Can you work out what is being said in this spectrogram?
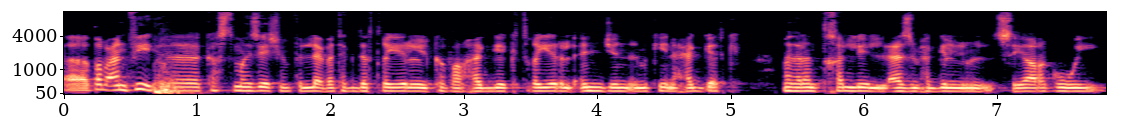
آه، طبعا فيه customization في اللعبة. تقدر تغير الكفر حقك تغير ال engine الماكينة حقتك مثلا تخلي العزم حق السيارة قوي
